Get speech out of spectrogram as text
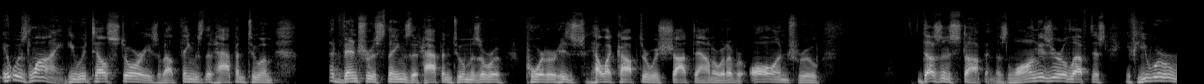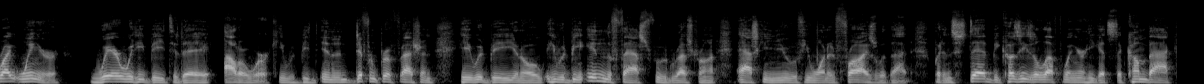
It was lying. He would tell stories about things that happened to him, adventurous things that happened to him as a reporter. His helicopter was shot down or whatever, all untrue. Doesn't stop him. As long as you're a leftist, if he were a right winger, where would he be today out of work? He would be in a different profession. He would be, you know, he would be in the fast food restaurant asking you if you wanted fries with that. But instead, because he's a left winger, he gets to come back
